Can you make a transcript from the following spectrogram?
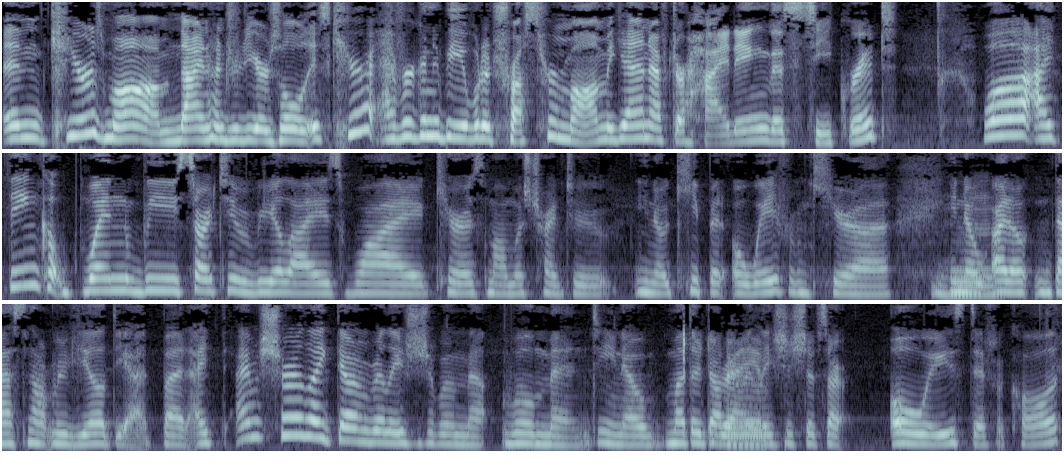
and Kira's mom, 900 years old. Is Kira ever going to be able to trust her mom again after hiding this secret? Well, I think when we start to realize why Kira's mom was trying to, you know, keep it away from Kira, you know, Mhm. I don't. That's not revealed yet, but I, I'm sure like their relationship will, will mend. You know, mother daughter Right. relationships are always difficult,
